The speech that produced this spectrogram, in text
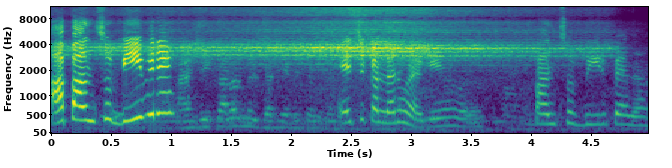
ਆ 520 ਵੀਰੇ ਹਾਂਜੀ ਕਲਰ ਮਿਲ ਜਾਂਦੇ ਨੇ ਇਹ ਚ ਕਲਰ ਹੋਏਗੇ ਹੋਰ। 520 ਰੁਪਏ ਦਾ।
